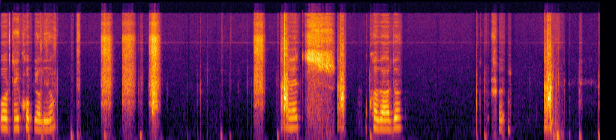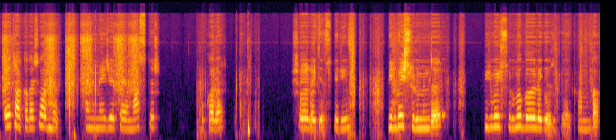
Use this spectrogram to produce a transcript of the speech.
bu haritayı kopyalıyor. Evet. Bu kadardı. Evet arkadaşlar bu hani MCP Master bu kadar. Şöyle göstereyim. 1.5 sürümünde 1.5 sürümü böyle gözüküyor ekranda.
